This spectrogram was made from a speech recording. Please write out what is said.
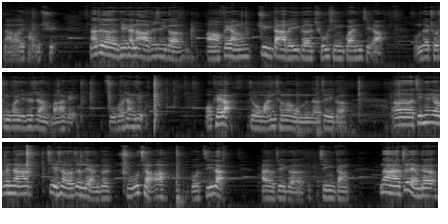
拿到一旁去。那这个可以看到啊，这是一个啊非常巨大的一个球形关节啊。我们的球形关节就是这样把它给组合上去，OK 了，就完成了我们的这个，呃，今天要跟大家介绍的这两个主角啊，哥吉拉，还有这个金刚。那这两个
